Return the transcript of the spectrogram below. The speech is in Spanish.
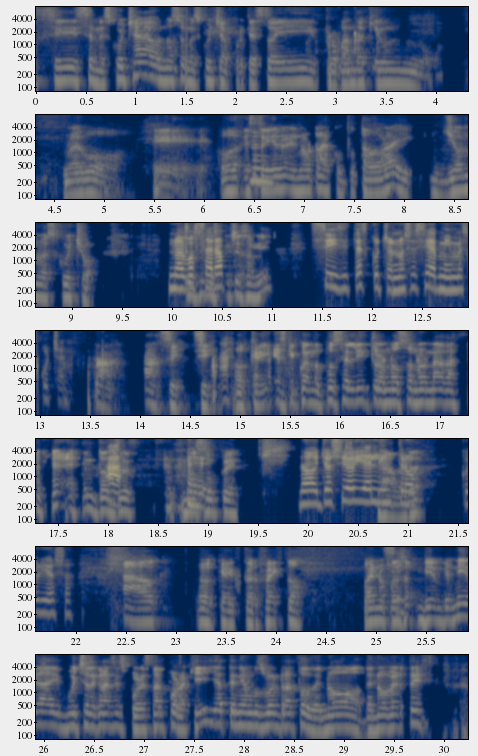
si se me escucha o no se me escucha, porque estoy probando aquí un nuevo, eh, estoy mm. en otra computadora y yo no escucho. Nuevo ¿Tú ¿Me escuchas a mí? Sí, sí te escucho, no sé si a mí me escuchan. Ah, ah sí, sí, ah. ok. Es que cuando puse el intro no sonó nada, entonces no supe. No, yo sí oí el intro, curioso. Ah, ok, okay perfecto. Bueno, pues bienvenida y muchas gracias por estar por aquí. Ya teníamos buen rato de no, de no verte.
